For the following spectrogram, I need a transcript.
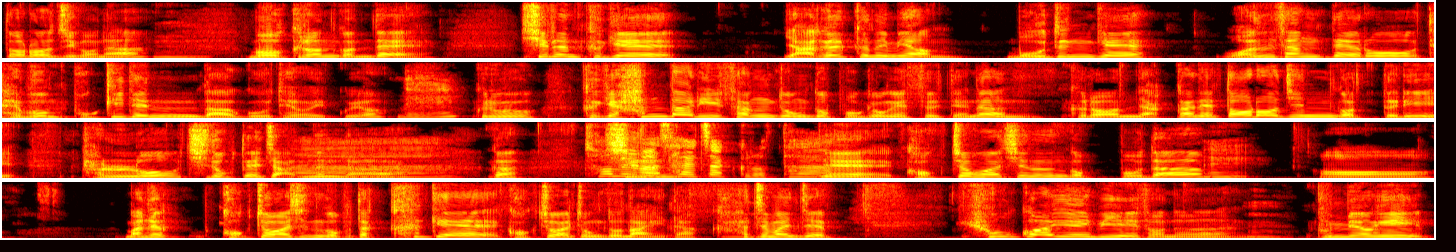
떨어지거나 네. 음. 뭐 그런 건데 실은 그게 약을 끊으면 모든 게 원상대로 대부분 복귀된다고 되어 있고요. 네. 그리고 그게 한 달 이상 정도 복용했을 때는 그런 약간의 떨어진 것들이 별로 지속되지 않는다. 아, 그러니까 처음에만 살짝 그렇다. 네, 걱정하시는 것보다 네. 어 만약 걱정하시는 것보다 크게 걱정할 정도는 아니다. 하지만 이제 효과에 비해서는 음. 분명히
